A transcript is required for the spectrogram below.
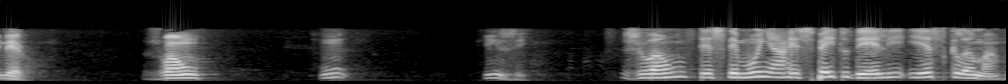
1. João 1, 15. João testemunha a respeito dele e exclama:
